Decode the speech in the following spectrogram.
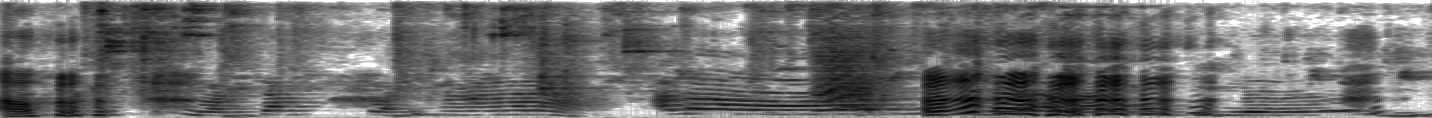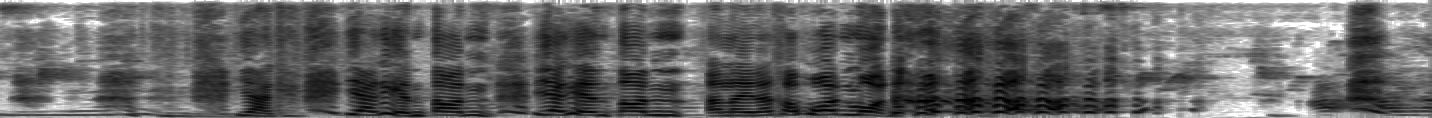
เอา สวัสดีจ้า สวัสดีค่ะอร่ อยจริงเลยอยากอยากเห็นตอน อยากเห็นตอนอะไรนะข้าวโพดหมด เอาเอาไหม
